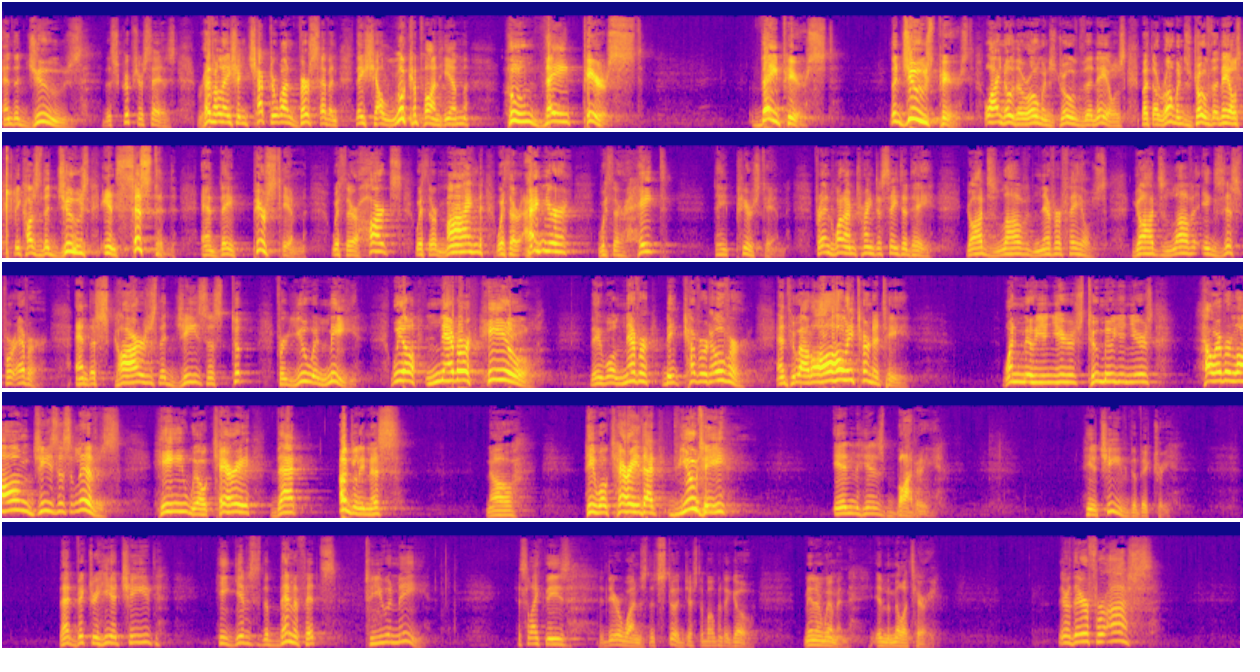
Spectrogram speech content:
And the Jews, the scripture says, Revelation chapter 1, verse 7, they shall look upon him whom they pierced. They pierced. The Jews pierced. Well, I know the Romans drove the nails, but the Romans drove the nails because the Jews insisted and they pierced him with their hearts, with their mind, with their anger, with their hate. They pierced him. Friend, what I'm trying to say today God's love never fails, God's love exists forever. And the scars that Jesus took for you and me will never heal. They will never be covered over. And throughout all eternity, one million years, two million years, however long Jesus lives, He will carry that ugliness. No, He will carry that beauty in His body. He achieved the victory. That victory He achieved, He gives the benefits to you and me. It's like these dear ones that stood just a moment ago, men and women in the military. They're there for us.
